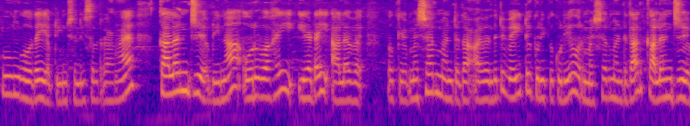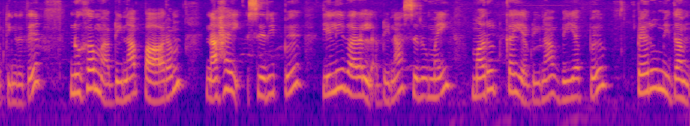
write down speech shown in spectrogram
பூங்கோதை அப்படின்னு சொல்லி சொல்கிறாங்க கலஞ்சு அப்படின்னா ஒரு வகை எடை அளவு. ஓகே மெஷர்மெண்ட்டு தான். அது வந்துட்டு வெயிட்டு குறிக்கக்கூடிய ஒரு மெஷர்மெண்ட்டு தான் கலஞ்சு அப்படிங்கிறது. நுகம் அப்படின்னா பாரம் நகை சிரிப்பு இழிவரல் அப்படின்னா சிறுமை மருட்கை அப்படின்னா வியப்பு பெருமிதம்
